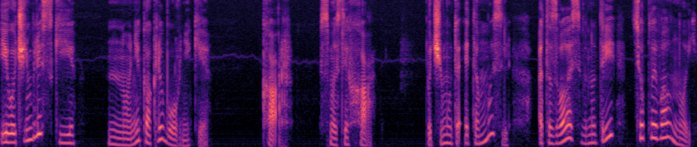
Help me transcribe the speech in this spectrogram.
и очень близки, но не как любовники. Кар, в смысле ха. Почему-то эта мысль отозвалась внутри теплой волной,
